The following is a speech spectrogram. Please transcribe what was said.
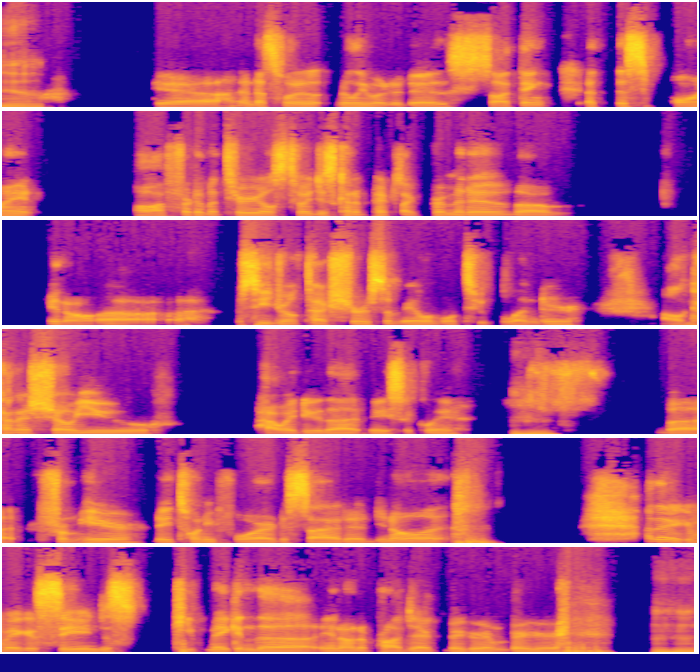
in. Yeah. Yeah, and that's what really what it is. So I think at this point, oh, for the materials too, I just kind of picked like primitive, um, you know, uh, procedural textures available to Blender. I'll Mm. kind of show you how I do that basically. Mhm. But from here, day 24, I decided, you know what? I think I can make a scene. Just keep making the, you know, the project bigger and bigger. hmm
